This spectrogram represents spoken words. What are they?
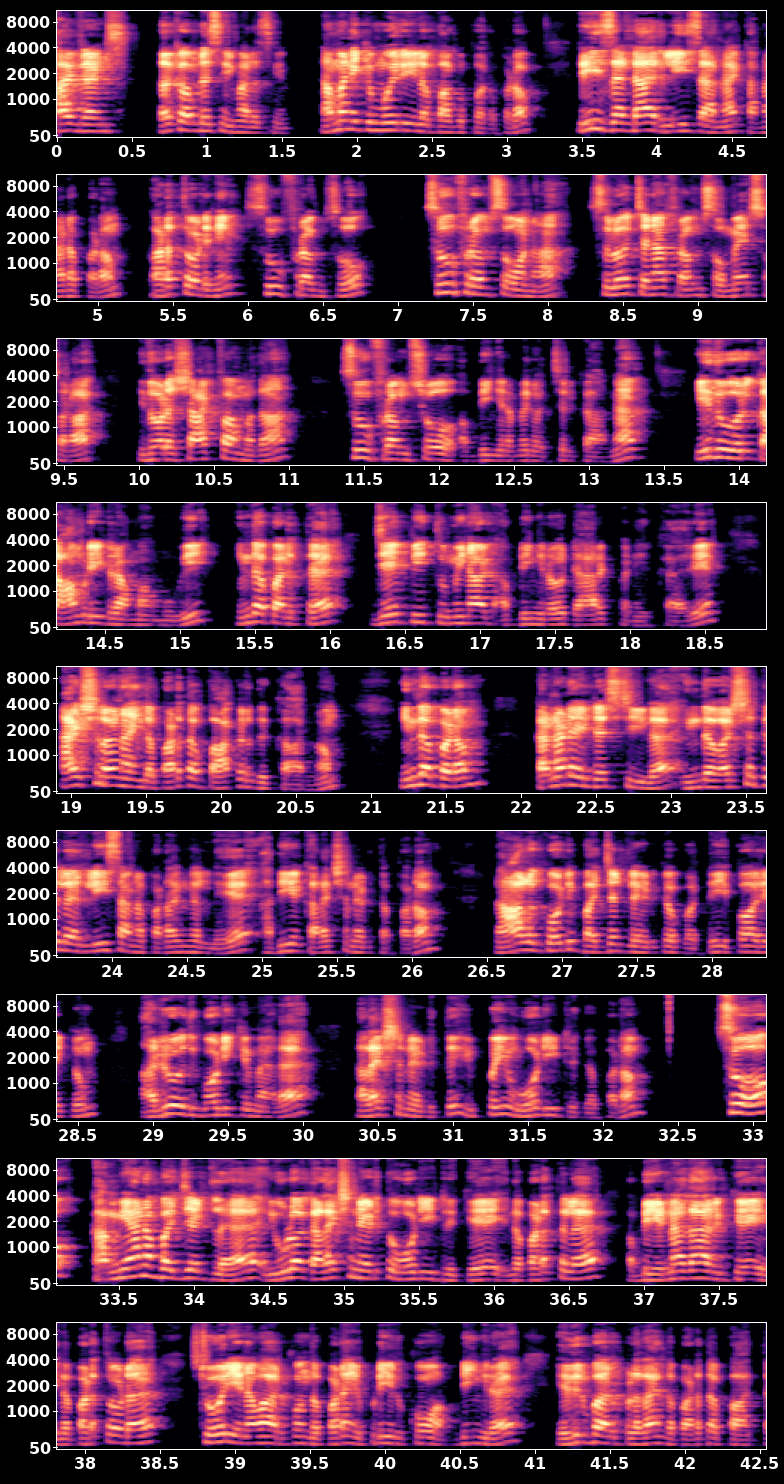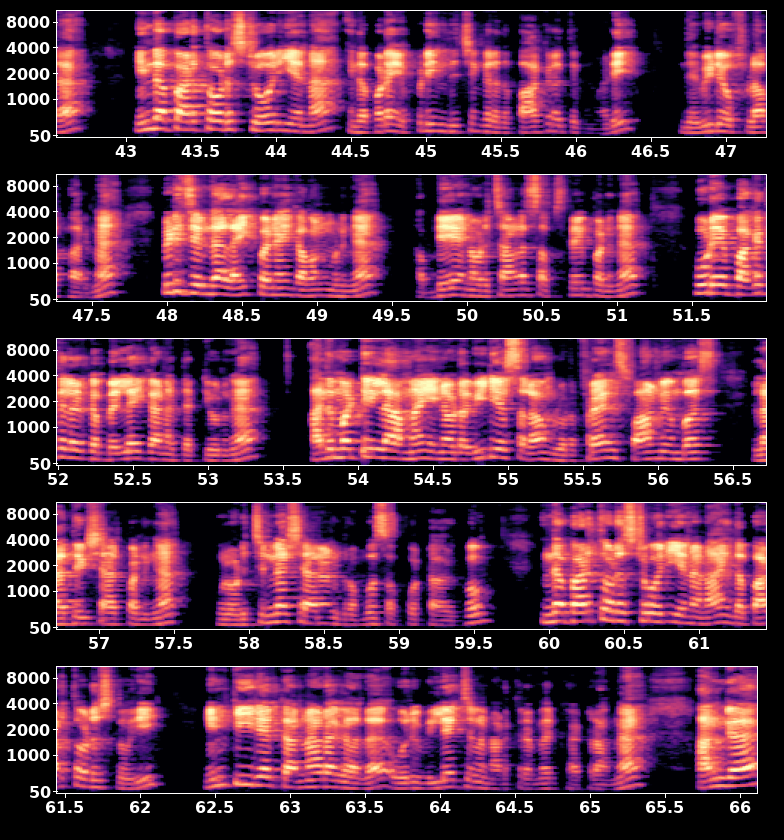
Hi friends welcome to cinema Rasigan நம்ம இன்னைக்கு மூவியில் பார்க்க போகிற படம் ரீசெண்டாக ரிலீஸ் ஆன கன்னட படம். படத்தோட name Su from So Su from Sona Sulochana from Someshwara. இதோட ஷார்ட் ஃபார்ம் தான் சூ ஃப்ரம் ஷோ அப்படிங்கிற மாதிரி வச்சிருக்காங்க. இது ஒரு காமெடி ட்ராமா மூவி இந்த படத்தை ஜேபி துமிநாட் அப்படிங்கிறவர் டைரக்ட் பண்ணியிருக்காரு. ஆக்சுவலாக நான் இந்த படத்தை பார்க்கறதுக்கு காரணம் இந்த படம் கன்னட இண்டஸ்ட்ரியில் இந்த வருஷத்தில் ரிலீஸ் ஆன படங்கள்லேயே அதிக கலெக்ஷன் எடுத்த படம். நாலு கோடி பட்ஜெட்டில் எடுக்கப்பட்டு இப்போ வரைக்கும் அறுபது கோடிக்கு மேலே கலெக்ஷன் எடுத்து இப்பயும் ஓடிட்டு இருக்க படம். ஸோ கம்மியான பட்ஜெட்டில் இவ்வளோ கலெக்ஷன் எடுத்து ஓடிட்டு இருக்கு இந்த படத்தில் அப்படி என்னதான் இருக்கு இந்த படத்தோட ஸ்டோரி என்னவா இருக்கும் இந்த படம் எப்படி இருக்கும் அப்படிங்கிற எதிர்பார்ப்பில் தான் இந்த படத்தை பார்த்தேன். இந்த படத்தோட ஸ்டோரி என்ன இந்த படம் எப்படி இருந்துச்சுங்கிறத பாக்குறதுக்கு முன்னாடி இந்த வீடியோ ஃபுல்லாக பாருங்க. பிடிச்சிருந்தா லைக் பண்ணுங்க கமெண்ட் பண்ணுங்க. அப்படியே என்னோட சேனலை சப்ஸ்கிரைப் பண்ணுங்க. கூட பக்கத்தில் இருக்க பெல் ஐக்கானை தட்டி விடுங்க. அது மட்டும் இல்லாமல் என்னோட வீடியோஸ் எல்லாம் உங்களோட ஃப்ரெண்ட்ஸ் ஃபேமிலி மெம்பர்ஸ் எல்லாத்துக்கும் ஷேர் பண்ணுங்க. உங்களோட சின்ன ஷேர் எனக்கு ரொம்ப சப்போர்ட்டாக இருக்கும். இந்த படத்தோட ஸ்டோரி என்னன்னா இந்த படத்தோட ஸ்டோரி இன்டீரியர் கர்நாடகாவில் ஒரு வில்லேஜில் நடக்கிற மாதிரி காட்டுறாங்க. அங்கே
